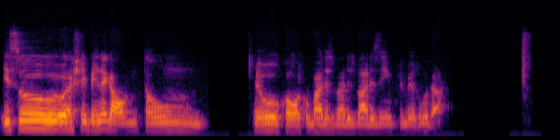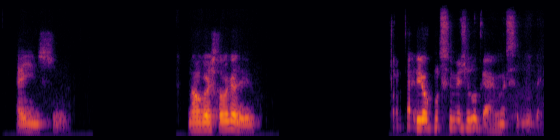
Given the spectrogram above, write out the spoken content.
Isso eu achei bem legal. Então, eu coloco vários, vários, vários em primeiro lugar. É isso. Não gostou, Galinha? Trocaria alguns filmes de lugar, mas tudo bem.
